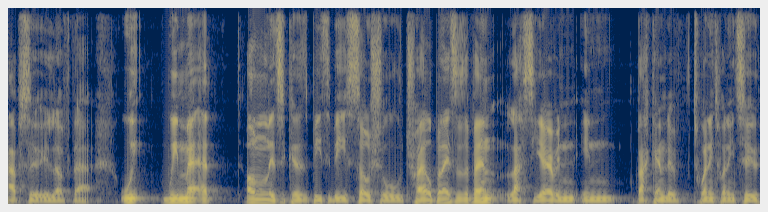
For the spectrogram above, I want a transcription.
Absolutely love that. We we met at Onalytica's B2B Social Trailblazers event last year in, in back end of 2022.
